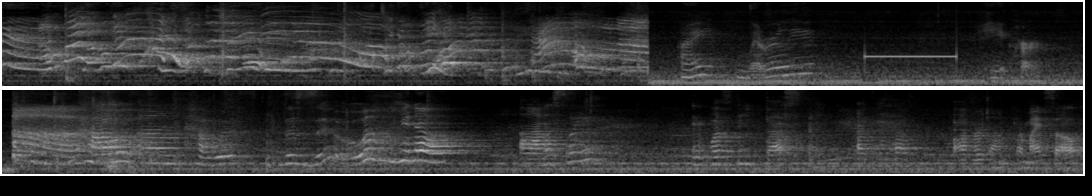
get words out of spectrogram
Oh I literally hate her. How, um, how was the zoo? You know, honestly, it was the best thing I could have ever done for myself.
